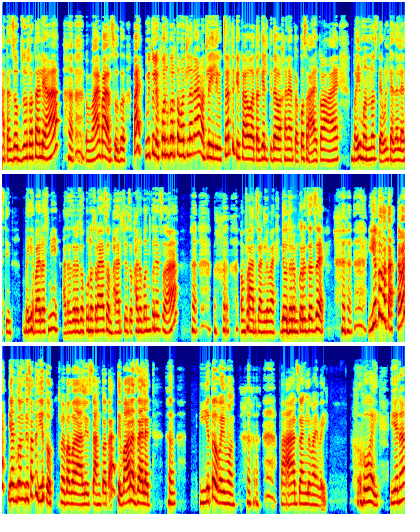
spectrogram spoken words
आता जप जसत आले हा? माय फार सुद्धा पाय मी तुला फोन करतो म्हटलं नाही म्हटलं इले विचारते की का आता गेलती दवाखान्यात का कसं आहे का आहे? बाई म्हणूनच त्या उलट्या झाल्या असतील. बाई हे मी आता जरा जपूनच राहायचं बाहेरचं खाणं बंद करायचं हा? फार चांगलं बाय. देवधर्म करत जात जाय. येतो आता बाय, एक दोन दिवसात येतो. बाबा आले सांगतो आता ते वावरात जायला येतो बाई मग. फार चांगलं माय बाई. हो आई ये ना.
